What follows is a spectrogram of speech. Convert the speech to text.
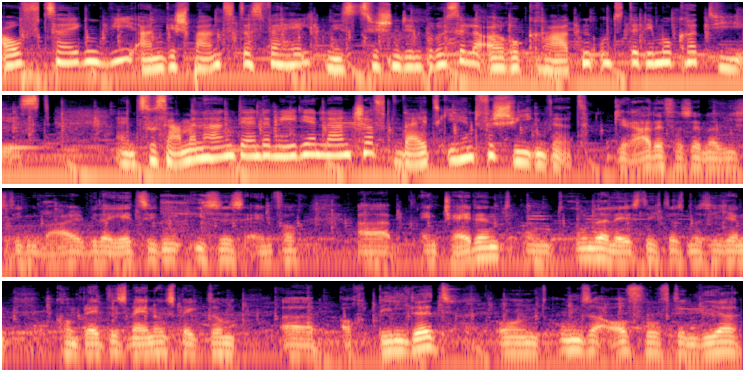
aufzeigen, wie angespannt das Verhältnis zwischen den Brüsseler Eurokraten und der Demokratie ist. Ein Zusammenhang, der in der Medienlandschaft weitgehend verschwiegen wird. Gerade vor so einer wichtigen Wahl wie der jetzigen ist es einfach äh, entscheidend und unerlässlich, dass man sich ein komplettes Meinungsspektrum äh, auch bildet. Und unser Aufruf, den wir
